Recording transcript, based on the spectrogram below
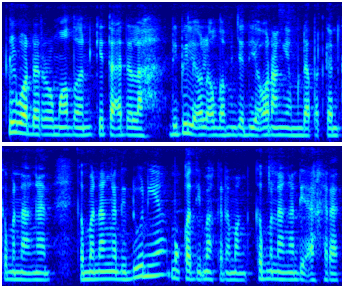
keluar dari Ramadan kita adalah dipilih oleh Allah menjadi orang yang mendapatkan kemenangan. Kemenangan di dunia, mukadimah kemenangan di akhirat.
